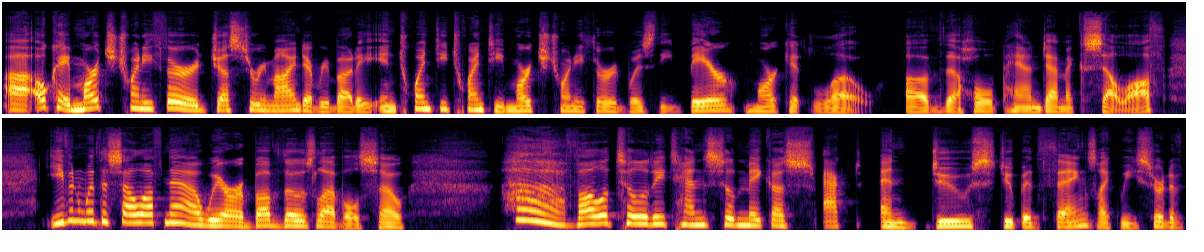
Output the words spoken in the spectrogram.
Uh, okay, March 23rd, just to remind everybody, in 2020, March 23rd was the bear market low of the whole pandemic sell off. Even with the sell off now, we are above those levels. So, volatility tends to make us act and do stupid things. Like we sort of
